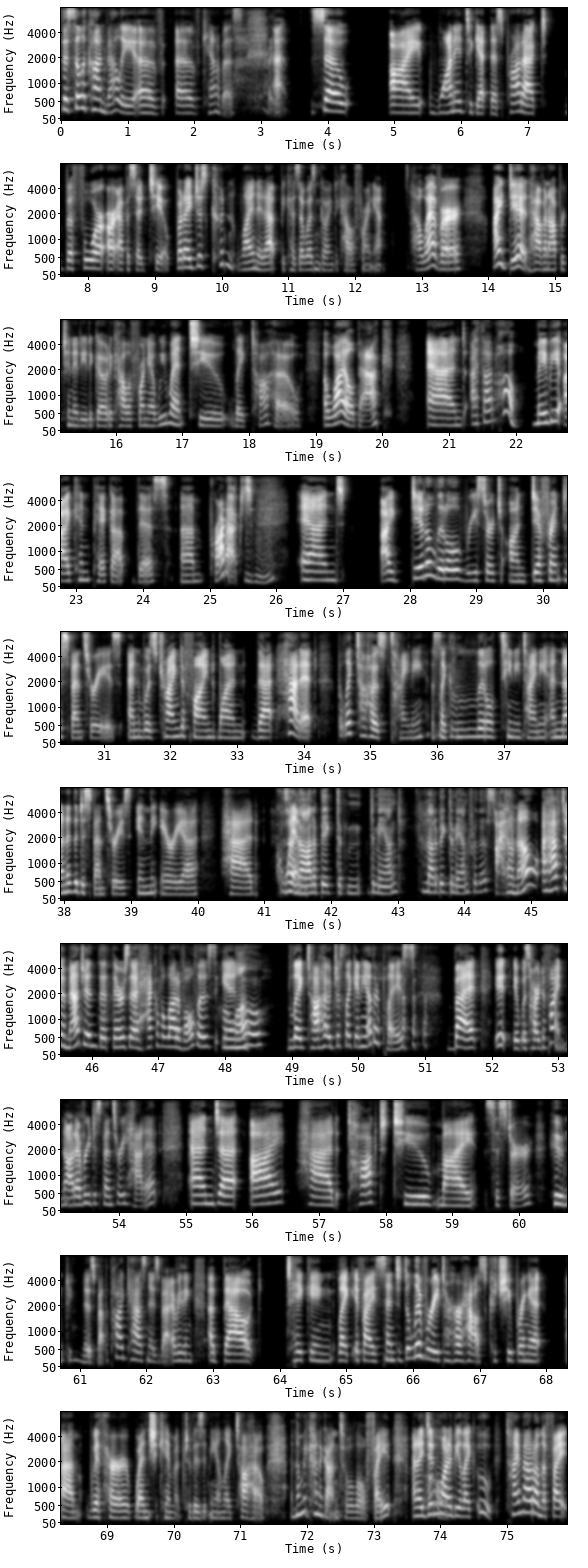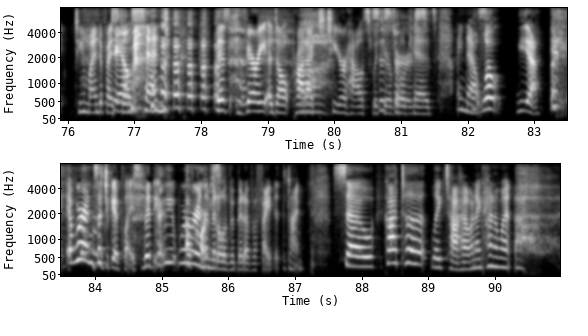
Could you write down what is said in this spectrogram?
the Silicon Valley of of cannabis. Right. Uh, so I wanted to get this product, before our episode two, but I just couldn't line it up because I wasn't going to California. However, I did have an opportunity to go to California. We went to Lake Tahoe a while back, and I thought, oh, maybe I can pick up this um, product. Mhm. And I did a little research on different dispensaries and was trying to find one that had it. But Lake Tahoe's tiny. It's like Mhm. little teeny tiny. And none of the dispensaries in the area had Quim. not a big de- demand? Not a big demand for this? I don't know. I have to imagine that there's a heck of a lot of vulvas in Lake Tahoe, just like any other place. but it it was hard to find. Not Mhm. every dispensary had it, and uh, I had talked to my sister who knows about the podcast, knows about everything about taking like if I sent a delivery to her house, could she bring it um, with her when she came up to visit me in Lake Tahoe? And then we kind of got into a little fight, and I didn't Oh. want to be like, "Ooh, time out on the fight. Do you mind if I Damn. still send?" this very adult product to your house with your little kids. I know. That's well, yeah, it, we're in such a good place, but Good. we, we were in the middle of a bit of a fight at the time. So got to Lake Tahoe, and I kind of went, "Ugh,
